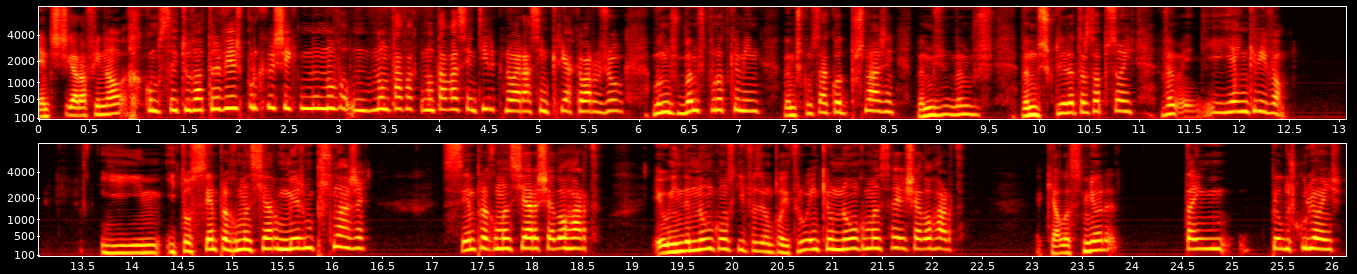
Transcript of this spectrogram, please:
antes de chegar ao final, recomecei tudo outra vez porque achei que não estava não, não a sentir que não era assim que queria acabar o jogo. Vamos, vamos por outro caminho, vamos começar com outro personagem, vamos, vamos, vamos escolher outras opções. Vamos, e é incrível. E estou sempre a romancear o mesmo personagem, sempre a romancear a Shadowheart. Eu ainda não consegui fazer um playthrough em que eu não romancei a Shadowheart. Aquela senhora tem pelos colhões.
